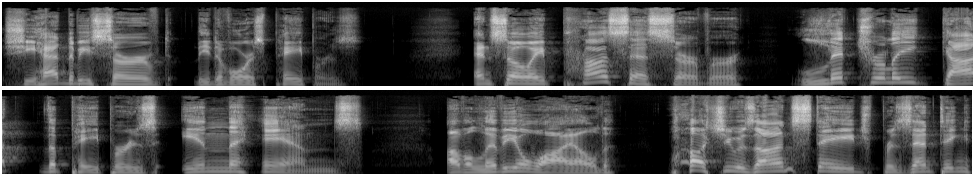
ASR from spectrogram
she had to be served the divorce papers. And so a process server literally got the papers in the hands of Olivia Wilde while she was on stage presenting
